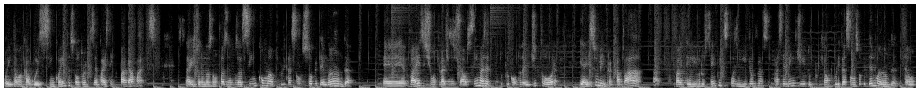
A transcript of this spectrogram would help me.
Ou então acabou esses 50, se o autor quiser mais, tem que pagar mais. Na editora nós não fazemos assim, como uma publicação sob demanda, é, vai existir uma tiragem inicial, sim, mas é tudo por conta da editora. E aí, se o livro acabar, vai ter livro sempre disponível para ser vendido, porque é uma publicação sob demanda. Então,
